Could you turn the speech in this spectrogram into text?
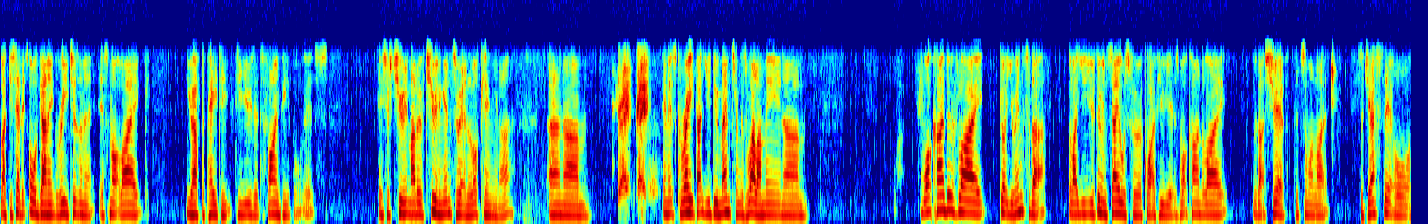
like you said, it's organic reach, isn't it? It's not like you have to pay to to use it to find people. It's it's just matter of tuning into it and looking, you know. And um, right, right. and it's great that you do mentoring as well. I mean, um, what kind of like got you into that? Like you, you was doing sales for quite a few years. What kind of like was that shift? Did someone like suggest it or?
